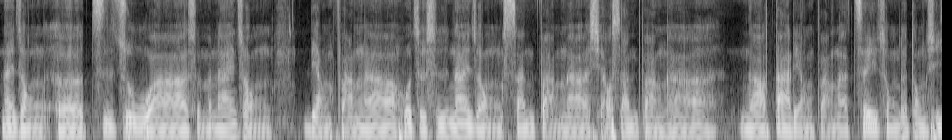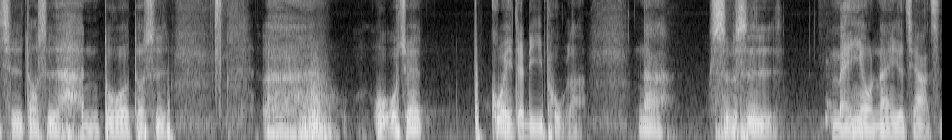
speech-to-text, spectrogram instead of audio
那种呃自住啊，什么那一种两房啊，或者是那一种三房啊、小三房啊，然后大两房啊这一种的东西，其实都是很多都是呃，我我觉得贵的离谱了。那是不是没有那个价值？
